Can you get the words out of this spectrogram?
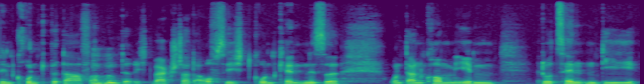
den Grundbedarf an Unterricht, Werkstattaufsicht, Grundkenntnisse. Und dann kommen eben Dozenten, die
